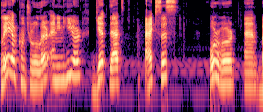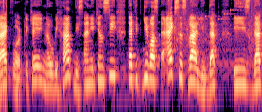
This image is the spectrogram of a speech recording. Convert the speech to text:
player controller and in here get that axis forward and backward okay? Now we have this and you can see that it give us axis value that is that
